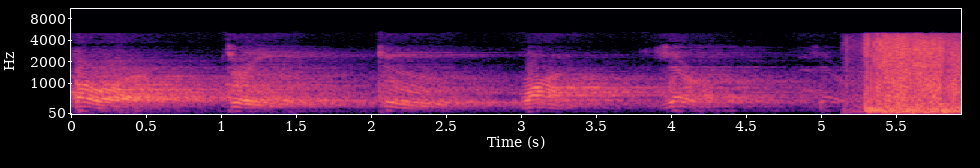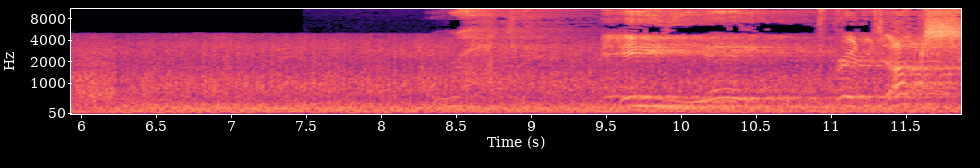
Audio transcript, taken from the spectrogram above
four, three, two, one, zero. Rock 88 Production.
